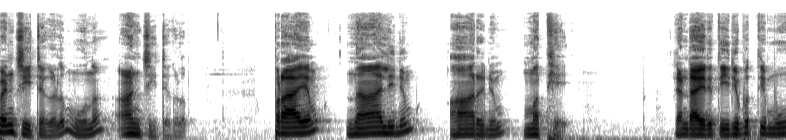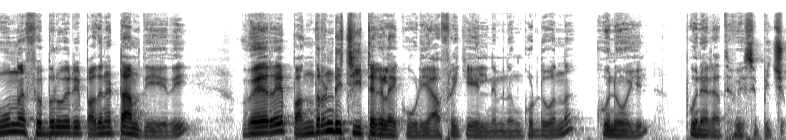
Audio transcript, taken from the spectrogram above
പെൺചീറ്റകളും മൂന്ന് ആൺചീറ്റകളും. പ്രായം നാലിനും ആറിനും മധ്യേ. രണ്ടായിരത്തി ഇരുപത്തി മൂന്ന് ഫെബ്രുവരി പതിനെട്ടാം തീയതി വേറെ പന്ത്രണ്ട് ചീറ്റകളെ കൂടി ആഫ്രിക്കയിൽ നിന്നും കൊണ്ടുവന്ന് കുനോയിൽ പുനരധിവസിപ്പിച്ചു.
